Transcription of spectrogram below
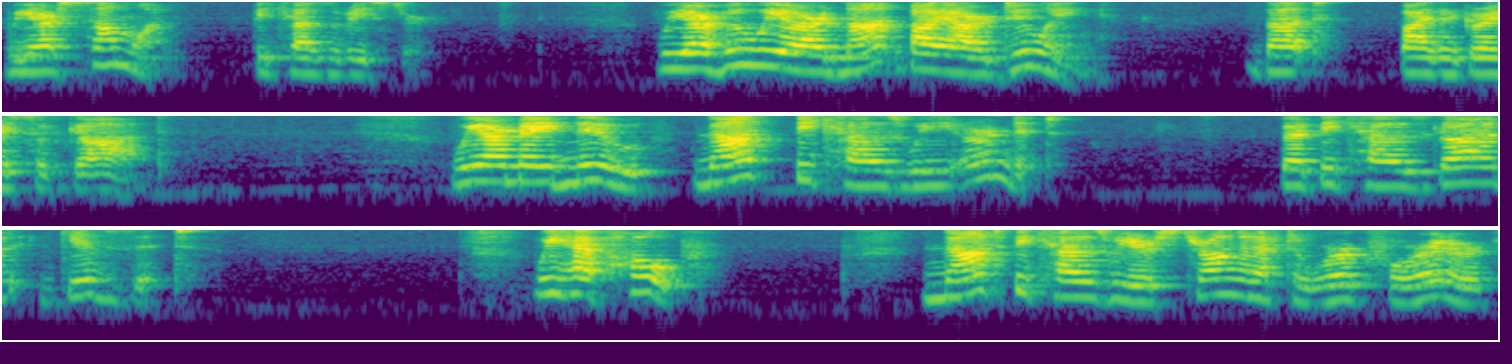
We are someone because of Easter. We are who we are not by our doing, but by the grace of God. We are made new not because we earned it, but because God gives it. We have hope not because we are strong enough to work for it or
